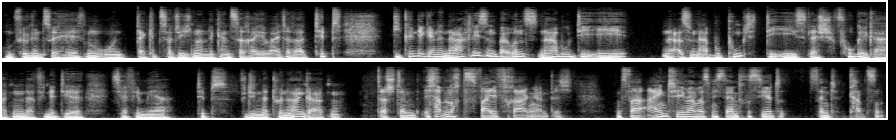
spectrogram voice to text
um Vögeln zu helfen. Und da gibt es natürlich noch eine ganze Reihe weiterer Tipps. Die könnt ihr gerne nachlesen bei uns, nabu.de, also nabu.de slash Vogelgarten. Da findet ihr sehr viel mehr Tipps für den naturnahen Garten. Das stimmt. Ich habe noch zwei Fragen an dich. Und zwar ein Thema, was mich sehr interessiert, sind Katzen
